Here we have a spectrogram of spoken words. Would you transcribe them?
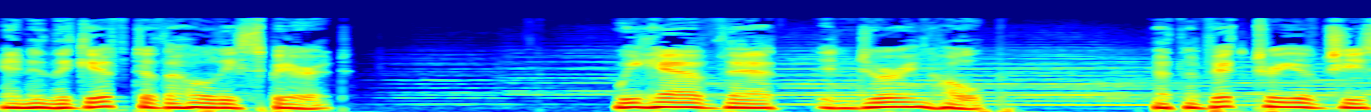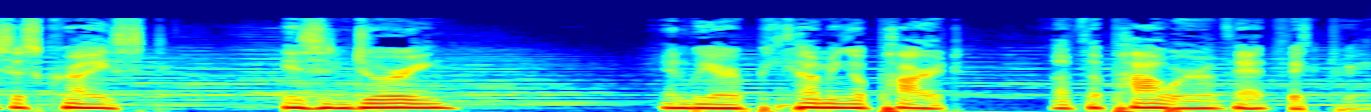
and in the gift of the Holy Spirit, we have that enduring hope that the victory of Jesus Christ is enduring and we are becoming a part of the power of that victory.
